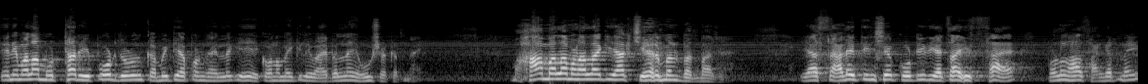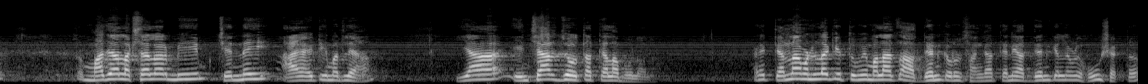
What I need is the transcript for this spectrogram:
त्याने मला मोठा रिपोर्ट जोडून कमिटी आपण सांगितलं की हे इकॉनॉमिकली व्हायबल नाही होऊ शकत नाही. हा मला म्हणाला की या चेअरमन बदमाश आहे. या साडेतीनशे कोटीत याचा हिस्सा आहे म्हणून हा सांगत नाही. तर माझ्या लक्षाला मी चेन्नई आय आय टीमधल्या या इन्चार्ज जो होता त्याला बोलावलं. आणि त्यांना म्हटलं की तुम्ही मला याचं अध्ययन करून सांगा. त्यांनी अध्ययन केल्यामुळे होऊ शकतं.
